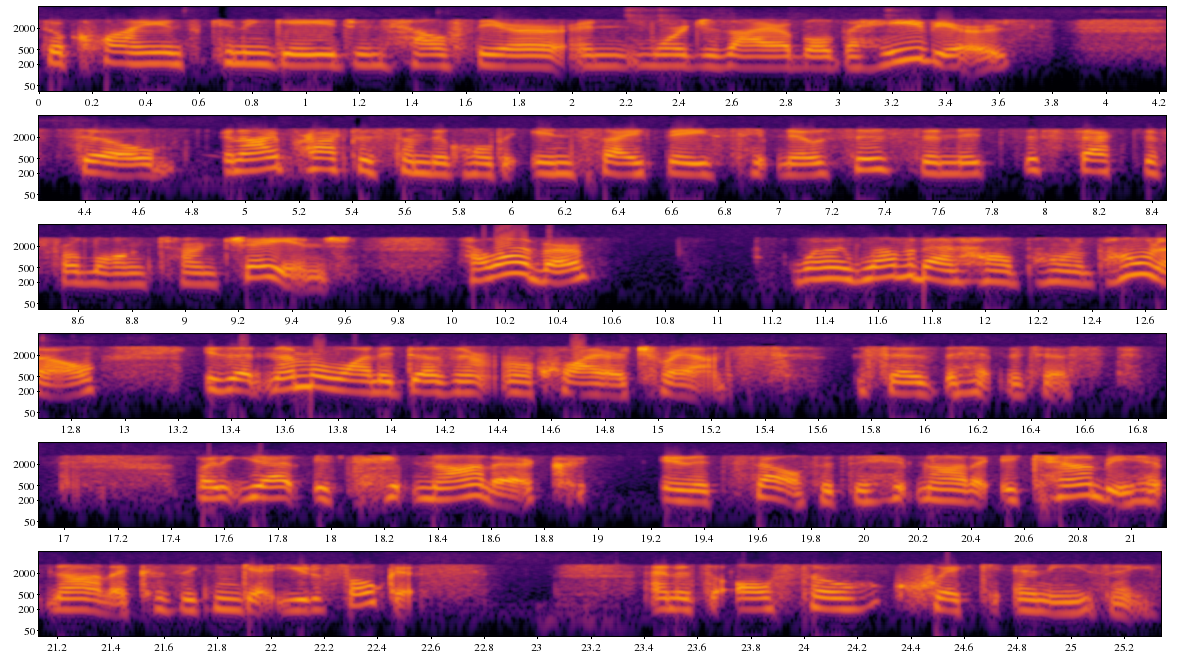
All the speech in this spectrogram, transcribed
so clients can engage in healthier and more desirable behaviors. So, and I practice something called insight based hypnosis, and it's effective for long term change. However, what I love about Ho'oponopono is that number one, it doesn't require trance, says the hypnotist. But yet it's hypnotic in itself. It's a hypnotic, it can be hypnotic because it can get you to focus. And it's also quick and easy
